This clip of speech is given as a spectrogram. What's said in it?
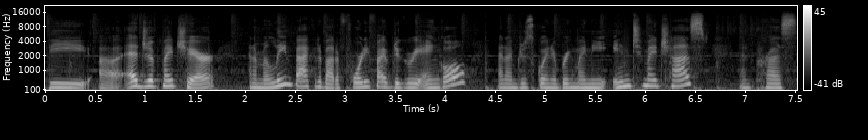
the uh, edge of my chair and I'm going to lean back at about a 45 degree angle and I'm just going to bring my knee into my chest and press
